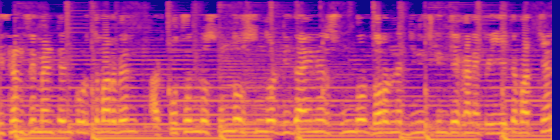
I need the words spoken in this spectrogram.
ডিসেন্সি মেনটেন করতে পারবেন আর প্রচণ্ড সুন্দর সুন্দর ডিজাইনের, সুন্দর ধরনের জিনিস কিন্তু এখানে পেয়ে যেতে পারছেন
